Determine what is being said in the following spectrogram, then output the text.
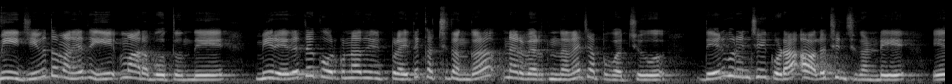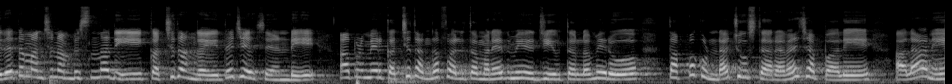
మీ జీవితం అనేది మారబోతుంది. మీరు ఏదైతే కోరుకున్నది ఇప్పుడైతే ఖచ్చితంగా నెరవేరుతుందనే చెప్పవచ్చు. దేని గురించి కూడా ఆలోచించకండి. ఏదైతే మంచిని అనిపిస్తుందో అది ఖచ్చితంగా అయితే చేసేయండి. అప్పుడు మీరు ఖచ్చితంగా ఫలితం అనేది మీ జీవితంలో మీరు తప్పకుండా చూస్తారనే చెప్పాలి. అలానే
